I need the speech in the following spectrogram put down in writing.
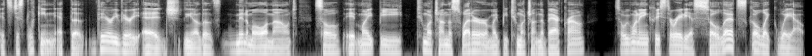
it's just looking at the very, very edge, you know, the minimal amount. So it might be too much on the sweater or might be too much on the background. So we want to increase the radius. So let's go like way out.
